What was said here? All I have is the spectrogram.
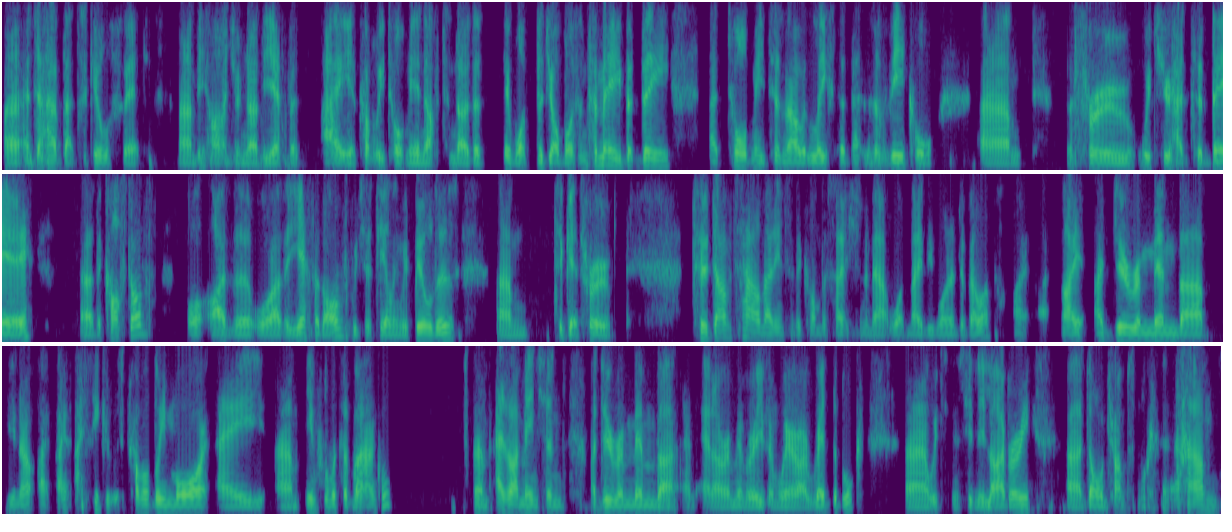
Uh, and to have that skill set um, behind you and know the effort, A, it probably taught me enough to know that it was, the job wasn't for me, but B, it taught me to know at least that that was a vehicle um, through which you had to bear uh, the cost of or either or the effort of, which is dealing with builders, um, to get through. To dovetail that into the conversation about what made me want to develop, I, I, I do remember, you know, I, I think it was probably more a um, influence of my uncle. Um, as I mentioned, I do remember, and, and, I remember even where I read the book, uh, which is in Sydney Library, uh, Donald Trump's book, um,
